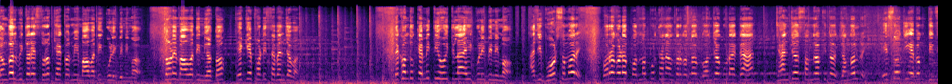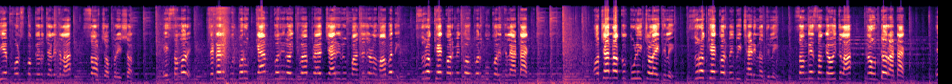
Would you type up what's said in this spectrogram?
জঙ্গল ভিতরে সুরক্ষাকর্মী মাওবাদী গুলি বিনিময় জনে মাওবাদী নিহত একে ফর্টি সেভেন জবত দেখন্তু কেমিতি হয়েছিল এই গুলি বিনিময় আজি ভোর সময় বরগড় পদ্মপুর থানা অন্তর্গত গঞ্জগুড়া গাঁ ঝাঞ্জ সংরক্ষিত জঙ্গলরে এসওজি এবং ডিভিএফ ফোর্স পক্ষর চাল সর্চ অপরেসন এই সময় সেঠারে পূর্বর ক্যাম্প করে রয়েছে প্রায় চারি পাঁচ জন মাওবাদী সুরক্ষাকর্মী উপরকু করে আটাক ଅଚାନକ ଗୁଳି ଚଳାଇଥିଲେ ସୁରକ୍ଷାକର୍ମୀ ବି ଛାଡ଼ିନଥିଲେ ସଙ୍ଗେ ସଙ୍ଗେ ହୋଇଥିଲା କାଉଣ୍ଟର ଆଟାକ୍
